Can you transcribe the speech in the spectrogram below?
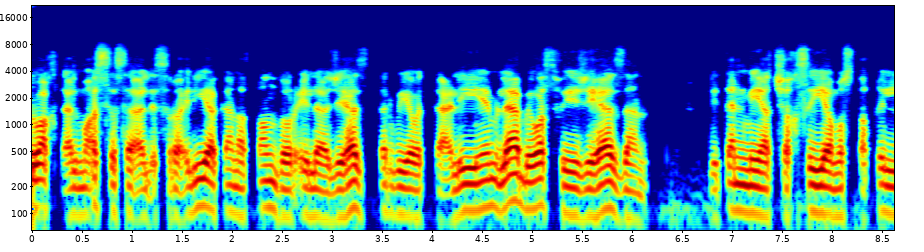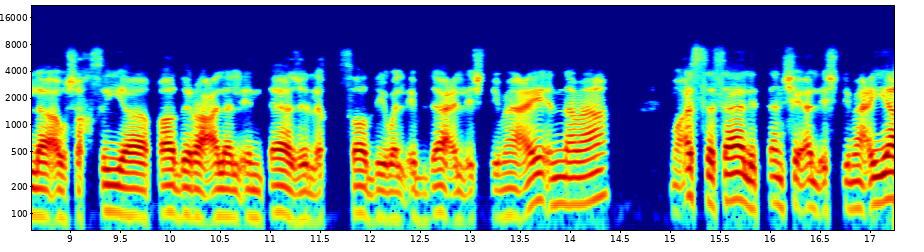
الوقت المؤسسة الإسرائيلية كانت تنظر إلى جهاز التربية والتعليم لا بوصفه جهازا لتنمية شخصية مستقلة أو شخصية قادرة على الإنتاج الاقتصادي والإبداع الاجتماعي إنما مؤسسة للتنشئة الاجتماعية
